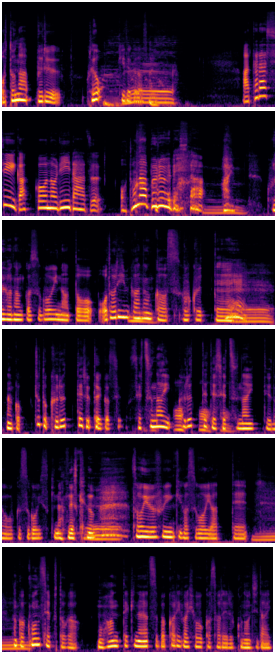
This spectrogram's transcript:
大人ブルー。これを聞いてください。新しい学校のリーダーズ大人ブルーでした。はい。これはなんかすごいなと、踊りがなんかすごくって、へなんかちょっと狂ってるというか、せ切ない、あ狂ってて切ないっていうのが僕すごい好きなんですけど、ー。そういう雰囲気がすごいあって、なんかコンセプトが模範的なやつばかりが評価されるこの時代、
